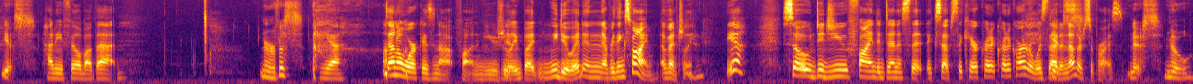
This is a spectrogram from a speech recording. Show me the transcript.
Yes. How do you feel about that? Nervous? Yeah. Dental work is not fun usually, but we do it and everything's fine eventually. Mm-hmm. Yeah. So, did you find a dentist that accepts the Care Credit credit card, or was that Yes. another surprise? Yes. No.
